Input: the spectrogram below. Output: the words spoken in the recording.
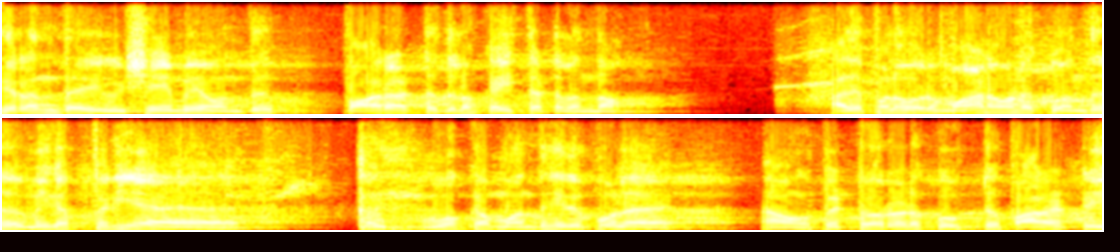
சிறந்த விஷயமே வந்து பாராட்டுதலும் கைத்தட்டலும் தான். அதே போல் ஒரு மாணவனுக்கு வந்து மிகப்பெரிய ஊக்கம் வந்து இது போல் அவங்க பெற்றோரோட கூப்பிட்டு பாராட்டி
